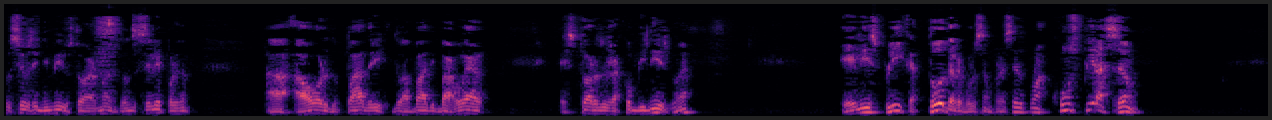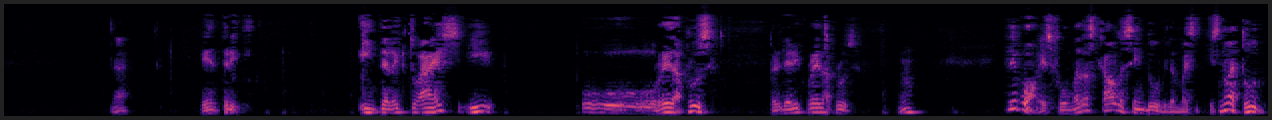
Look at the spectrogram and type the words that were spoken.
os seus inimigos estão armando. Quando você lê, por exemplo, a, a obra do padre, do abade Barruel, a história do jacobinismo, né? Ele explica toda a Revolução Francesa como uma conspiração né? entre intelectuais e o rei da Prússia, Frederico Rei da Prússia. Hum? E, bom, isso foi uma das causas, sem dúvida, mas isso não é tudo.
